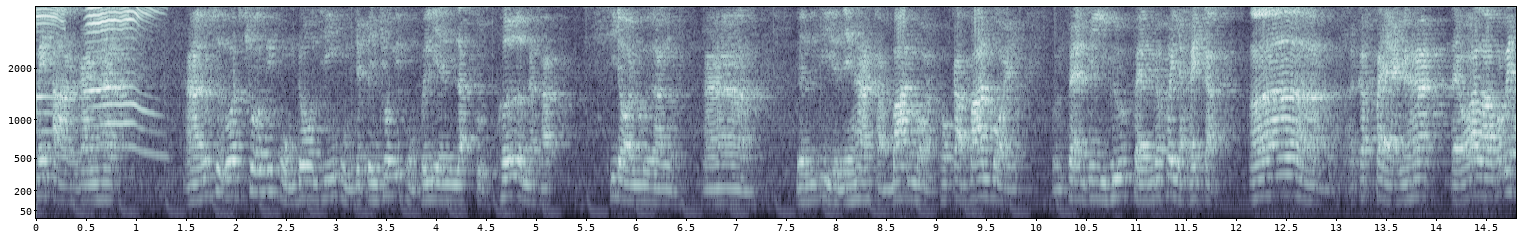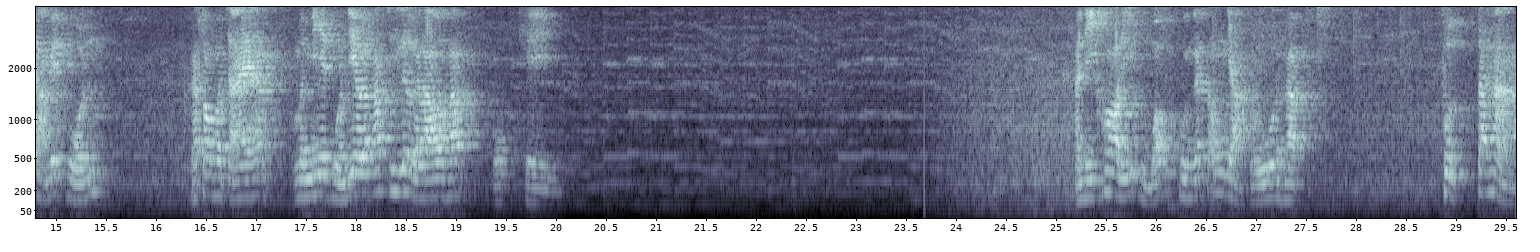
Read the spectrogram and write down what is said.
ไม่ต่างกันฮะ อ่ารู้สึกว่าช่วงที่ผมโดนทิ้งผมจะเป็นช่วงที่ผมไปเรียนหลักสูตรเพิ่มนะครับ ที่ดอนเมืองอ่าเดือนที่สี่เดือนที่ห้ากลับบ้านบ่อยเพอกลับบ้านบ่อยเหมือนแฟนมีพิรุธแฟนไม่ค่อยอยากให้กลับอ่าก็แปลกนะฮะแต่ว่าเราก็ไม่ถามเหตุผลก็ต้องเข้าใจฮะมันมีเหตุผลเดียวแล้วครับที่เลิกกับเราครับ โอเคอันนี้ข้อนี้ผมว่าคุณก็ต้องอยากรู้นะครับ ฝึกทหาร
